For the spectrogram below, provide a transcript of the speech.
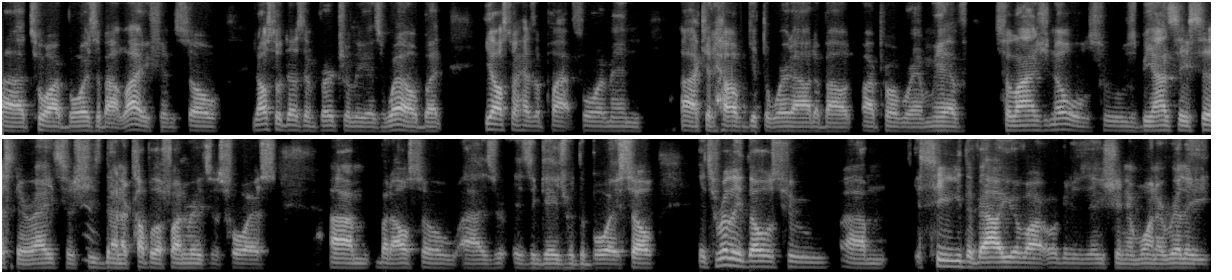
uh, to our boys about life, and so he also does them virtually as well. But he also has a platform and uh, could help get the word out about our program. We have Solange Knowles, who's Beyonce's sister, right? So she's done a couple of fundraisers for us, um, but also uh, is, is, engaged with the boys. So it's really those who um, see the value of our organization and want to really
